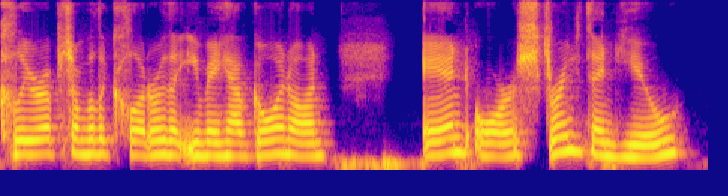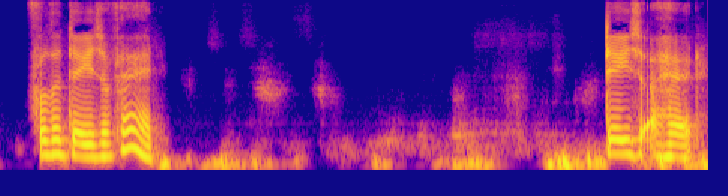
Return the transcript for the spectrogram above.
clear up some of the clutter that you may have going on and or strengthen you for the days ahead. Days ahead.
